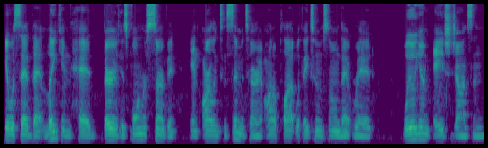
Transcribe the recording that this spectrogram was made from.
it was said that Lincoln had buried his former servant in Arlington Cemetery on a plot with a tombstone that read, William H. Johnson,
